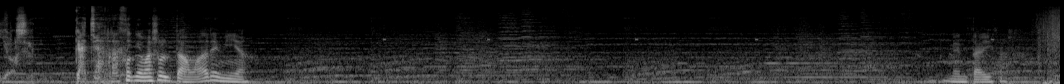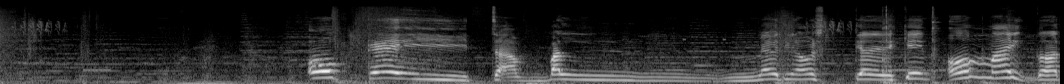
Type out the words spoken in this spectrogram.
Dios, el cacharrazo que me ha soltado, madre mía. Mentalizar. Ok, chaval. Me ha metido una hostia de skate. Oh my god.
